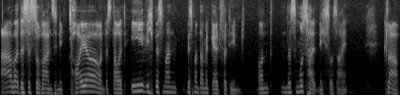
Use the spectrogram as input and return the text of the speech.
aber das ist so wahnsinnig teuer und es dauert ewig, bis man, bis man damit Geld verdient. Und das muss halt nicht so sein. Klar,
